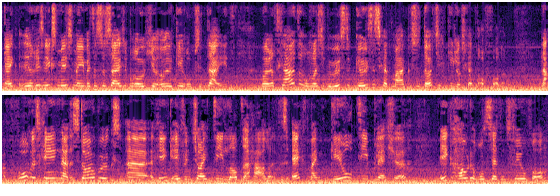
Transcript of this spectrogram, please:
Kijk, er is niks mis mee met een broodje een keer op zijn tijd. Maar het gaat erom dat je bewuste keuzes gaat maken zodat je kilo's gaat afvallen. Nou, vervolgens ging ik naar de Starbucks. Uh, ging ik even een chai tea latte halen. Het is echt mijn guilty pleasure. Ik hou er ontzettend veel van.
